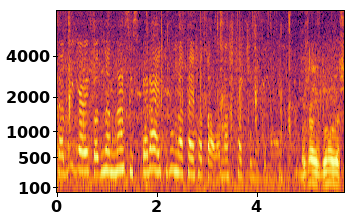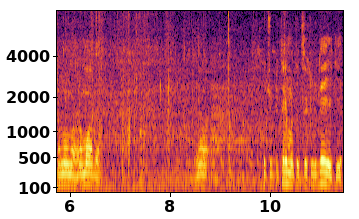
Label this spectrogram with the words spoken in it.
ся бригають, одним нас і спирають руно та й готово. Ну що чинити маємо? Бажаю здоров'я, шановна громада. Я хочу підтримати цих людей, які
